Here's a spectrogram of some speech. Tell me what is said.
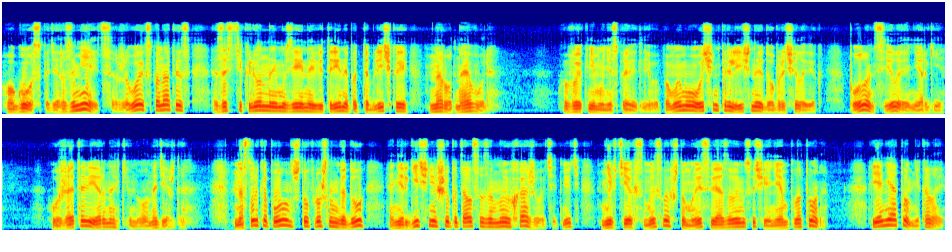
О, Господи, разумеется, живой экспонат из застекленной музейной витрины под табличкой «Народная воля». Вы к нему несправедливы. По-моему, очень приличный и добрый человек. Полон силы и энергии. Уже это верно, кивнула Надежда. Настолько полон, что в прошлом году энергичнейше пытался за мной ухаживать, отнюдь не в тех смыслах, что мы связываем с учением Платона. Я не о том, Николай.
